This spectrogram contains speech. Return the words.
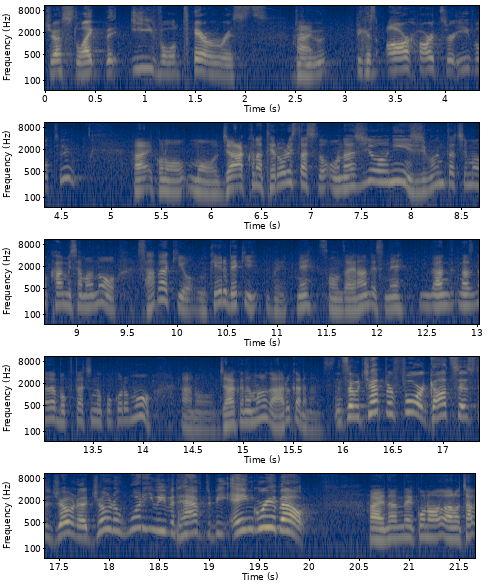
just like the evil terrorists do because our hearts are evil too. はい、このもう邪悪なテロリストたちと同じように自分たちも神様の裁きを受けるべき、ね、存在なんですね。なんなぜなら僕たちの心もあの邪悪なものがあるからなんです。And so in chapter 4, God says to Jonah, Jonah, what do you even have to be angry about? はい、なんでこのあのちゃ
